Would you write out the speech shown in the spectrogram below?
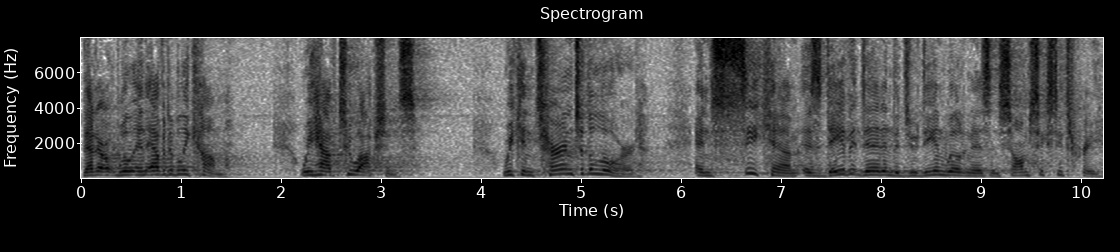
that are, will inevitably come, we have two options. We can turn to the Lord and seek Him as David did in the Judean wilderness in Psalm 63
